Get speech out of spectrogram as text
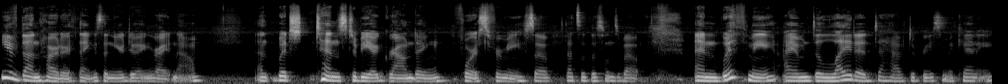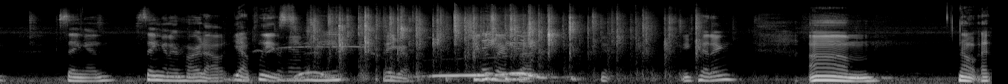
you've done harder things than you're doing right now and which tends to be a grounding force for me so that's what this one's about. And with me i am delighted to have debrissa mckinney singing singing her heart out. Yeah please. there you go. She deserves that. yeah. Are you kidding? Um no I,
